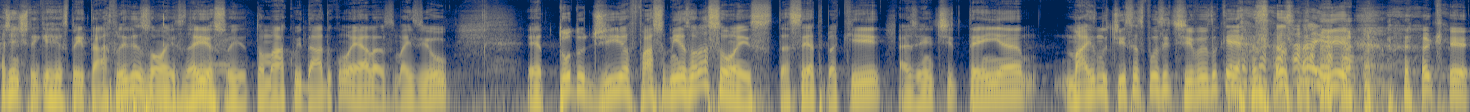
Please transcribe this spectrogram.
A gente tem que respeitar as previsões, não é isso? E tomar cuidado com elas. Mas eu é, todo dia faço minhas orações, tá certo? Para que a gente tenha mais notícias positivas do que essas aí. Porque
